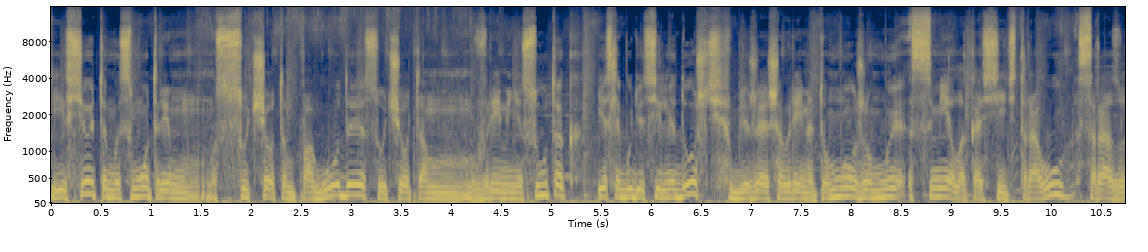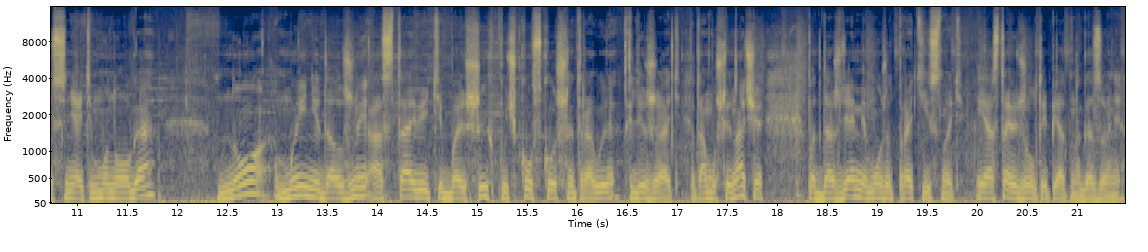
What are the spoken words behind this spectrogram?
И все это мы смотрим с учетом погоды, с учетом времени суток. Если будет сильный дождь в ближайшее время, то можем мы смело косить траву, сразу снять много, но мы не должны оставить больших пучков скошенной травы лежать, потому что иначе под дождями может протиснуть и оставить желтые пятна на газоне.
